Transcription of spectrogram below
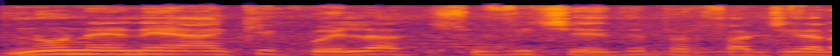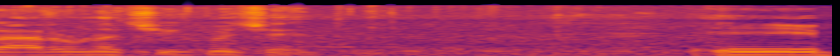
non è neanche quella sufficiente per far girare una 500. E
